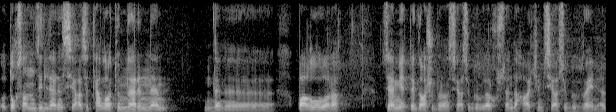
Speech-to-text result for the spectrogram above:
90-cı illərin siyasi təlatümlərindən e, bağlı olaraq cəmiyyətdə qarşı duran siyasi qüvvələr, xüsusən də hakim siyasi qüvvə ilə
